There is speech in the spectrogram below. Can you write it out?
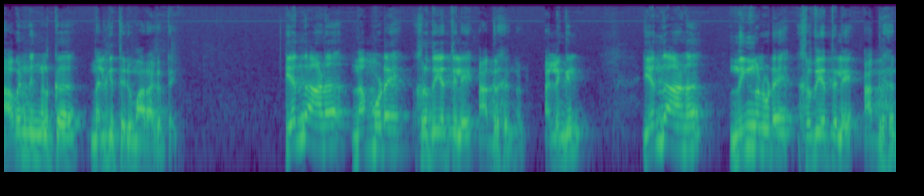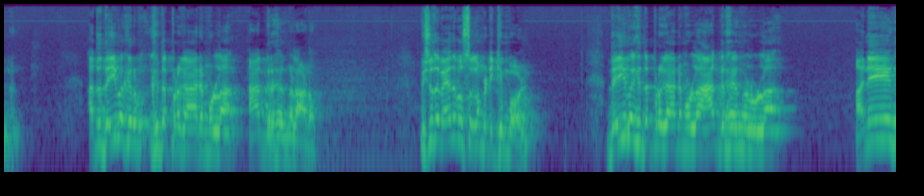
അവൻ നിങ്ങൾക്ക് നൽകി തരുമാറാകട്ടെ. എന്താണ് നമ്മുടെ ഹൃദയത്തിലെ ആഗ്രഹങ്ങൾ? അല്ലെങ്കിൽ എന്താണ് നിങ്ങളുടെ ഹൃദയത്തിലെ ആഗ്രഹങ്ങൾ? അത് ദൈവഹിതപ്രകാരമുള്ള ആഗ്രഹങ്ങളാണോ? വിശുദ്ധ വേദപുസ്തകം പഠിക്കുമ്പോൾ ദൈവഹിതപ്രകാരമുള്ള ആഗ്രഹങ്ങളുള്ള അനേക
